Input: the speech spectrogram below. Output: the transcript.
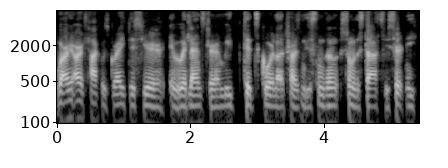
our, our attack was great this year with Leinster, and we did score a lot of tries. And some of the, some of the stats, we certainly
